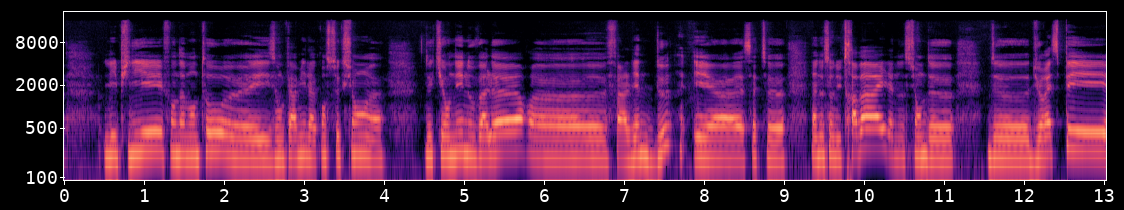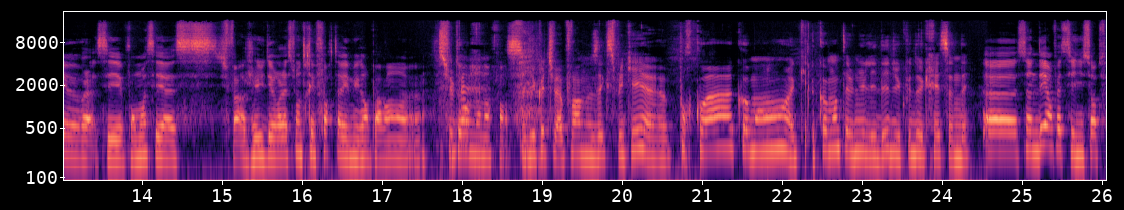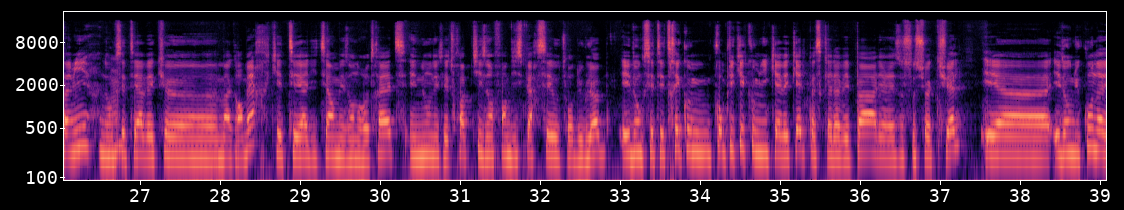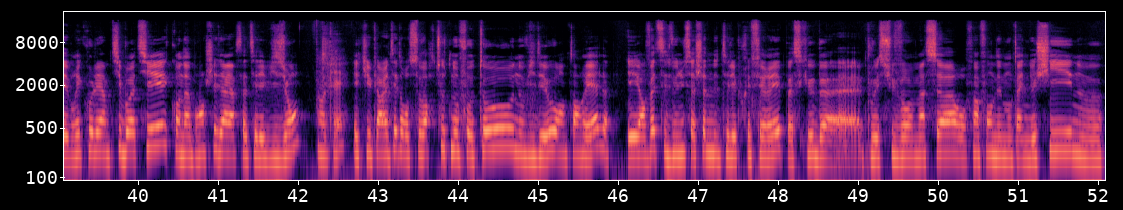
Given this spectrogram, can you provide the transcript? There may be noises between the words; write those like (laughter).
les piliers fondamentaux. et ils ont permis la construction. De qui on est, nos valeurs, euh, enfin elles viennent d'eux. Et euh, cette euh, la notion du travail, la notion de, de du respect, voilà c'est pour moi c'est- enfin j'ai eu des relations très fortes avec mes grands-parents euh, tout au Super. long de mon enfance. Et du coup, tu vas pouvoir nous expliquer euh, pourquoi, comment, euh, comment t'es venue l'idée du coup de créer Sunday? Euh, Sunday en fait c'est une histoire de famille donc Mhm. c'était avec ma grand-mère qui était alitée en maison de retraite et nous on était trois petits enfants dispersés autour du globe et donc c'était très com- compliqué de communiquer avec elle parce qu'elle avait pas les réseaux sociaux actuels. Et, euh, et donc du coup on avait bricolé un petit boîtier qu'on a branché derrière sa télévision Ok. et qui lui permettait de recevoir toutes nos photos, nos vidéos en temps réel. Et en fait, c'est devenu sa chaîne de télé préférée parce que bah, elle pouvait suivre ma sœur au fin fond des montagnes de Chine. euh,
